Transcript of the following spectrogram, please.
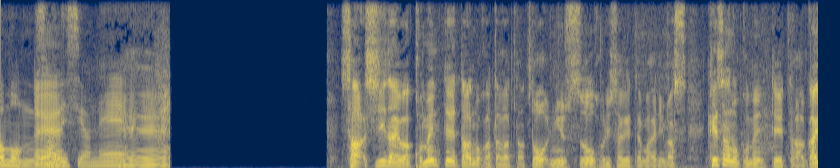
うもんね。そうですよね、ねさあ、7時台はコメンテーターの方々とニュースを掘り下げてまいります。今朝のコメンテーター、外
